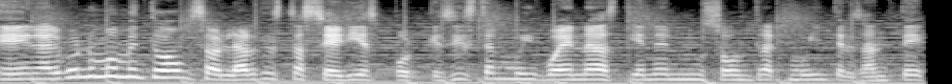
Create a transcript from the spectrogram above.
en algún momento vamos a hablar de estas series porque sí están muy buenas, tienen un soundtrack muy interesante,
